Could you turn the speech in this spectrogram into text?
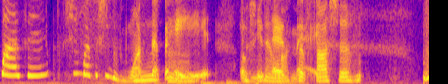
wasn't. She wasn't. She was one step ahead of She Miss done Esme. locked up Sasha.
